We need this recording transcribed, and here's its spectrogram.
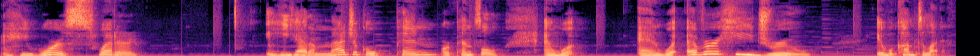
and he wore a sweater, and he had a magical pen or pencil, and what and whatever he drew, it would come to life.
